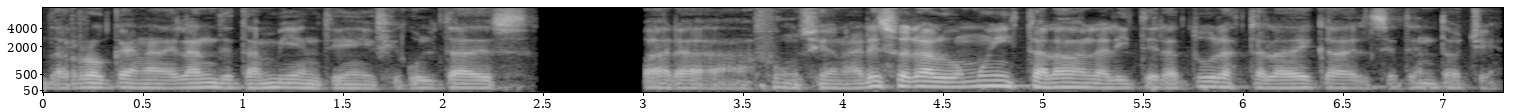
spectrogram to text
de Roca en adelante también tiene dificultades para funcionar. Eso era algo muy instalado en la literatura hasta la década del 70-80.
